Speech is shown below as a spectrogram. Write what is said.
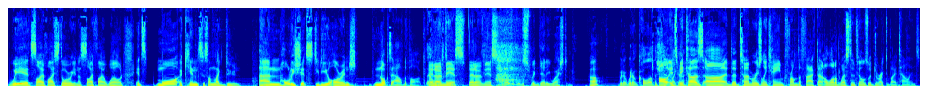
weird sci-fi story in a sci-fi world. It's more akin to something like Dune. And holy shit, Studio Orange knocked it out of the park. they don't miss. They don't miss. Why is it called a spaghetti western? Huh? We don't we don't call other shit. Oh, like it's a- because uh, the term originally came from the fact that a lot of Western films were directed by Italians.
